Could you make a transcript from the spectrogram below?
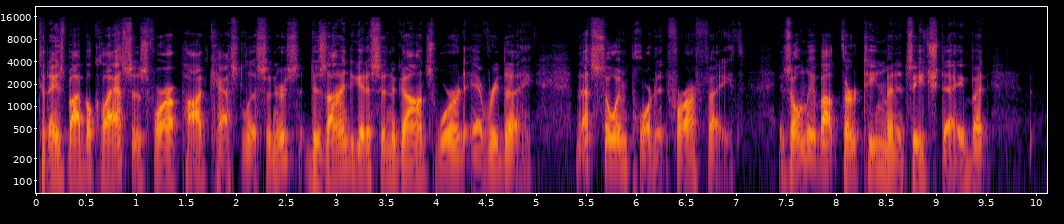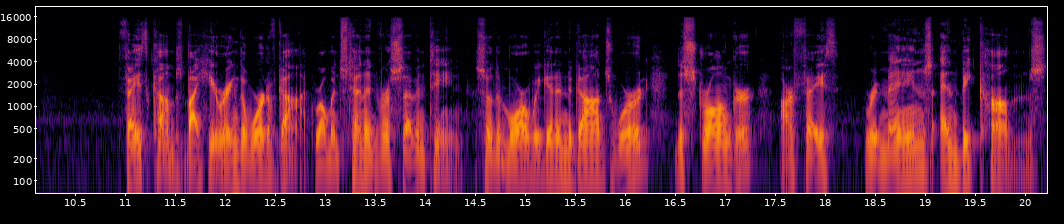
Today's Bible class is for our podcast listeners, designed to get us into God's Word every day. That's so important for our faith. It's only about 13 minutes each day, but faith comes by hearing the Word of God, Romans 10 and verse 17. So the more we get into God's Word, the stronger our faith remains and becomes.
